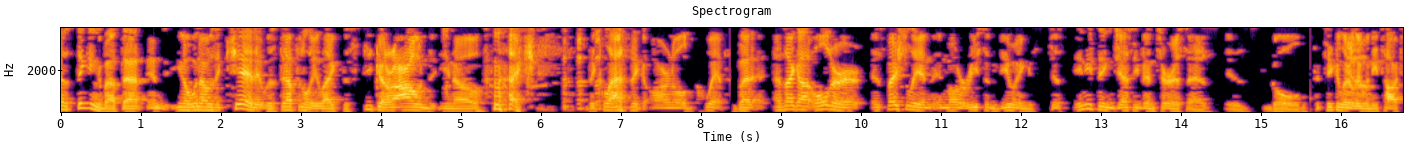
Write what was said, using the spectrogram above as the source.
was thinking about that, and you know, when I was a kid, it was definitely like the "stick around," you know, like the classic Arnold quip. But as I got older, especially in, in more recent viewings, just anything Jesse Ventura says is gold. Particularly Yeah. when he talks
